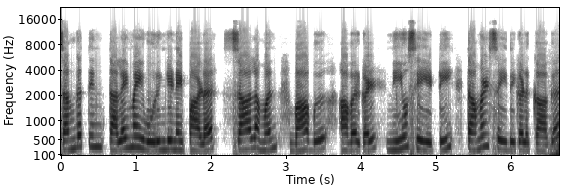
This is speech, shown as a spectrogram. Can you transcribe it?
சங்கத்தின் தலைமை ஒருங்கிணைப்பாளர் சாலமன் பாபு அவர்கள் நியூஸ் எயிட்டி தமிழ் செய்திகளுக்காக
